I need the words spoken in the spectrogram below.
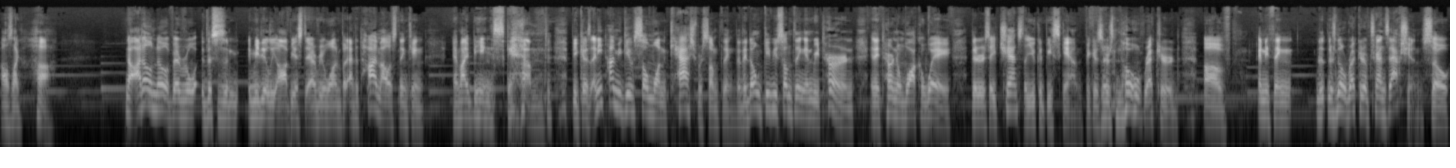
I was like, Huh. Now, I don't know if everyone, this is immediately obvious to everyone, but at the time I was thinking, Am I being scammed? Because anytime you give someone cash for something, that they don't give you something in return and they turn and walk away, there is a chance that you could be scammed because there's no record of anything there's no record of transaction, so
